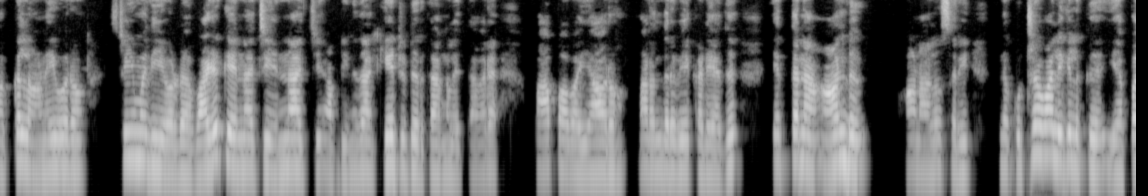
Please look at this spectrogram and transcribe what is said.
மக்கள் அனைவரும் ஸ்ரீமதியோட வழக்கு என்னாச்சு என்னாச்சு அப்படின்னு தான் கேட்டுட்டு இருக்காங்களே தவிர பாப்பாவை யாரும் மறந்துடவே கிடையாது. எத்தனை ஆண்டு ஆனாலும் சரி இந்த குற்றவாளிகளுக்கு எப்போ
